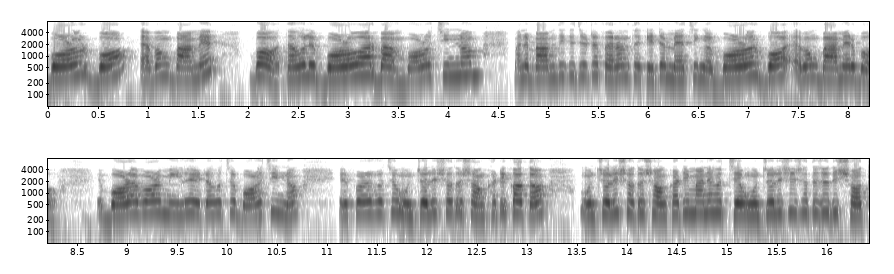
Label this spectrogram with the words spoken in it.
বড়র ব এবং বামের ব, তাহলে বড় আর বাম। বড় চিহ্ন মানে বাম দিকে যেটা ফেরানো থাকে, এটা ম্যাচিং হয় বড়র ব এবং বামের ব। বড় বড় মিল হয়ে এটা হচ্ছে বড় চিহ্ন। এরপরে হচ্ছে উনচল্লিশ শত সংখ্যাটি কত? উনচল্লিশ শত সংখ্যাটি মানে হচ্ছে উনচল্লিশের সাথে যদি শত,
